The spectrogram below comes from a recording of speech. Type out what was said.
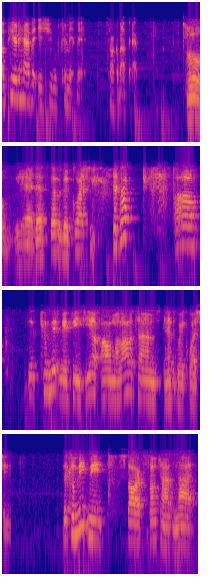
appear to have an issue with commitment. Talk about that. Oh, yeah, that's that's a good question. uh, the commitment piece, yeah, um, a lot of times, and that's a great question. The commitment starts sometimes not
